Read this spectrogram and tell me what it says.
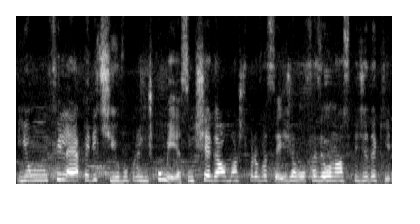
e um filé aperitivo pra gente comer. Assim que chegar eu mostro pra vocês, já vou fazer o nosso pedido aqui.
